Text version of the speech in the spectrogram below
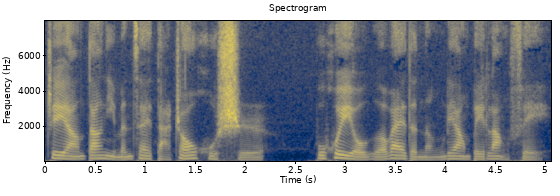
这样，当你们在打招呼时，不会有额外的能量被浪费。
